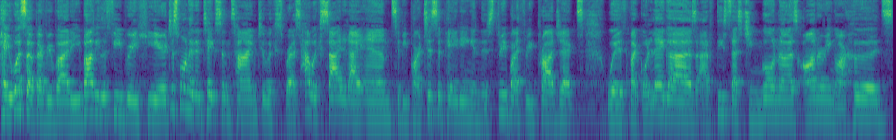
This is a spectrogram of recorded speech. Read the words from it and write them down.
Hey, what's up everybody? Bobby LeFebre here. Just wanted to take some time to express how excited I am to be participating in this 3x3 project with my colegas, artistas chingonas, honoring our hoods.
